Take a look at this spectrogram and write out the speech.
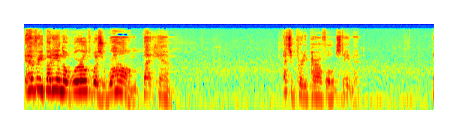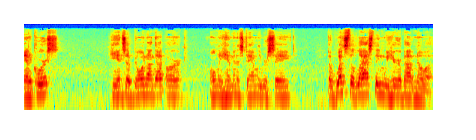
Everybody in the world was wrong but him. That's a pretty powerful statement. And of course, he ends up going on that ark only him and his family were saved. But what's the last thing we hear about Noah?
